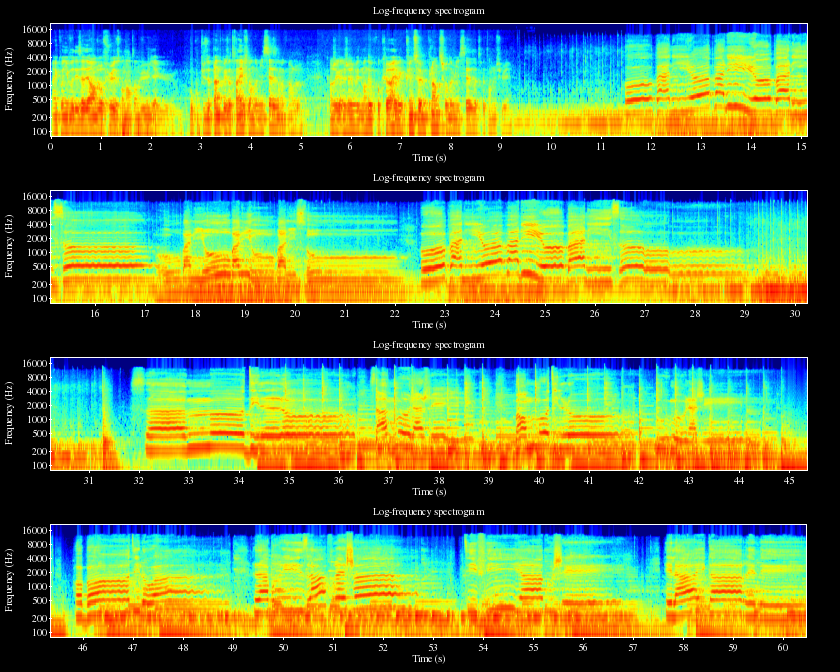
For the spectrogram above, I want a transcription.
rien qu'au niveau des adhérents du refuge et ce qu'on a entendu, il y a eu beaucoup plus de plaintes que les autres années, parce qu'en 2016, moi, quand, je, quand j'ai- j'avais demandé au procureur, il n'y avait qu'une seule plainte sur 2016 traitant du sujet. Oh Bani, oh Bani, oh Bani so. Oh Bani, oh Bani, oh Bani so. Oh Bani, oh Bani, oh Bani so. Samodillo, Au bord d'Iloa, la brise, la fraîcheur, ti fille à coucher, et qu'à rêver.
